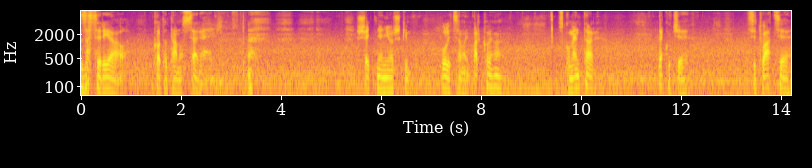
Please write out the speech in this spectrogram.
za serijal ko to tamo sere. Šetnja njurškim ulicama i parkovima s komentar tekuće situacije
